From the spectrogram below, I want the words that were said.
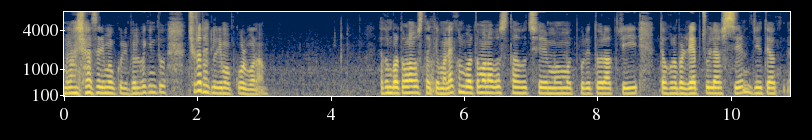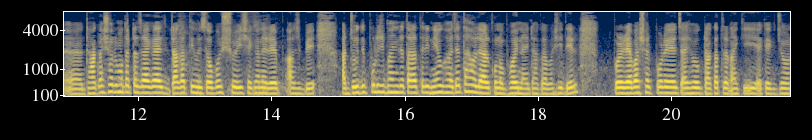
মানে আশা আছে রিমুভ করে ফেলব, কিন্তু ছোট থাকলে রিমুভ করব না। এখন বর্তমান অবস্থা কেমন? এখন বর্তমান অবস্থা হচ্ছে মোহাম্মদপুরে তো রাত্রি তখন আবার র্যাব চলে আসছে। যেহেতু ঢাকা শহরের মতো একটা জায়গায় ডাকাতি হয়েছে, অবশ্যই সেখানে র্যাব আসবে। আর যদি পুলিশ বাহিনীরা তাড়াতাড়ি নিয়োগ হয়ে যায়, তাহলে আর কোনো ভয় নাই ঢাকাবাসীদের। পরে র্যাব আসার পরে যাই হোক, ডাকাতরা নাকি এক একজন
